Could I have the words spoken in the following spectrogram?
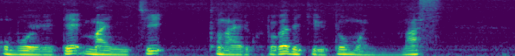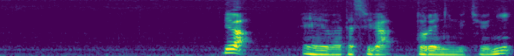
覚えれて毎日唱えることができると思います。では、えー、私がトレーニング中に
